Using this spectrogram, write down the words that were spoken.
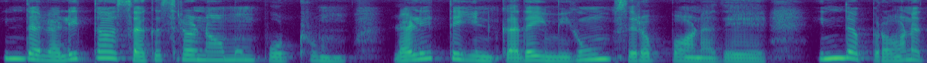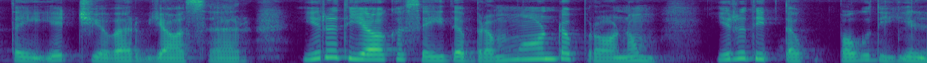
இந்த லலிதா சகசிரநாமம் போற்றும் லலிதையின் கதை மிகவும் சிறப்பானது. இந்த புராணத்தை இயற்றியவர் வியாசர். இறுதியாக செய்த பிரம்மாண்ட புராணம் இறுதி த பகுதியில்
